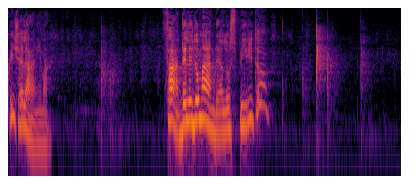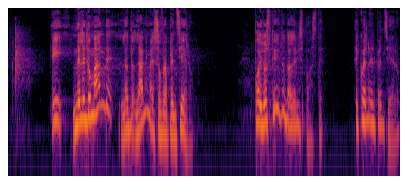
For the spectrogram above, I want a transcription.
Qui c'è l'anima. Fa delle domande allo spirito e nelle domande l'anima è sovrappensiero. Poi lo spirito dà le risposte e quello è il pensiero.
